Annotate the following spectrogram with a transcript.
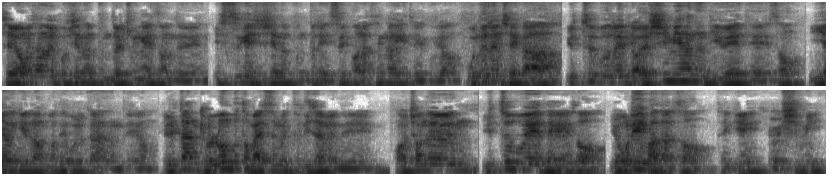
제 영상을 보시는 분들 중에서는 익숙해지시는 분들이 있을 거라 생각이 되고요 오늘은 제가 유튜브를 열심히 하는 이유에 대해서 이야기를 한번 해볼까 하는데요 일단 결론부터 말씀을 드리자면은 어, 저는 유튜브에 대해서 열이 받아서 되게 열심히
